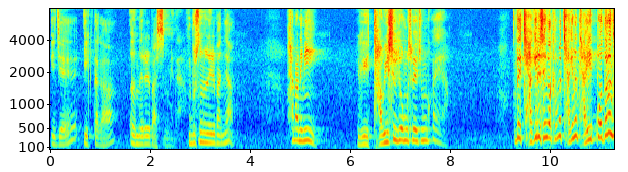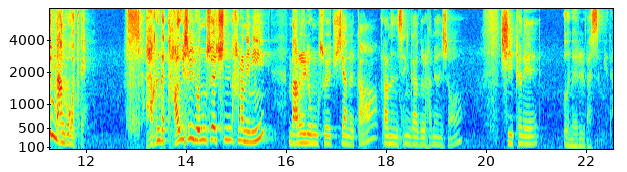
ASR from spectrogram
이제 읽다가 은혜를 받습니다. 무슨 은혜를 받냐? 하나님이 이 다윗을 용서해 준 거예요. 근데 자기를 생각하면 자기는 다윗보다는 좀 나은 것 같아. 아, 그러니까 다윗을 용서해 주신 하나님이 나를 용서해 주지 않을까라는 생각을 하면서 시편의 은혜를 받습니다.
